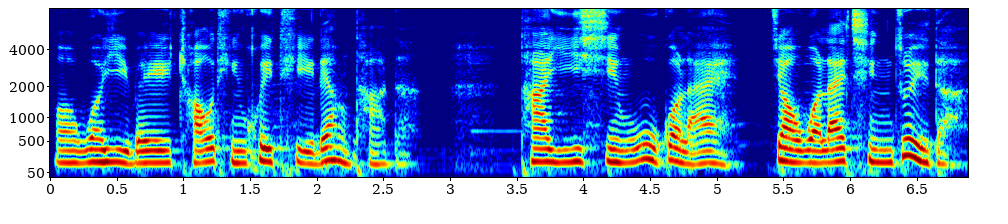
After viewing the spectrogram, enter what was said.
呃，我以为朝廷会体谅他的，他已醒悟过来，叫我来请罪的。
